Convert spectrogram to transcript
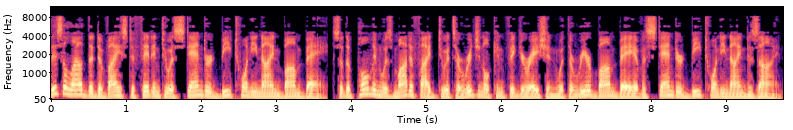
This allowed the device to fit into a standard B-29 bomb bay, so the Pullman was modified to its original configuration with the rear bomb bay of a standard B-29 design.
